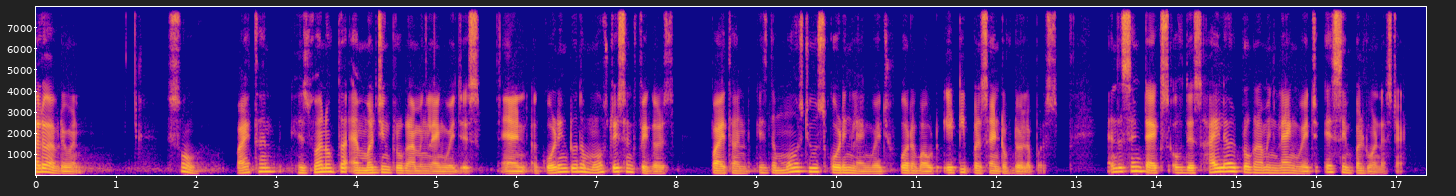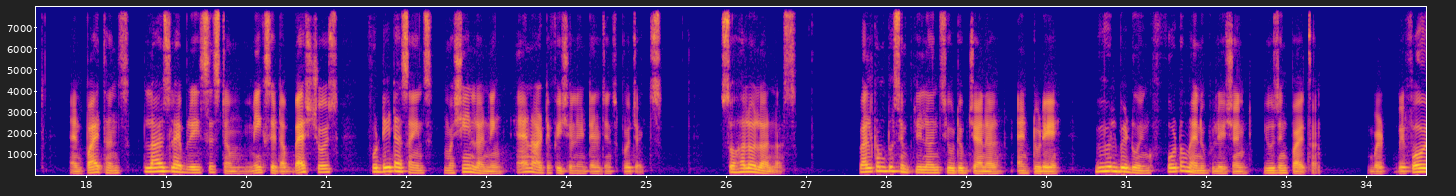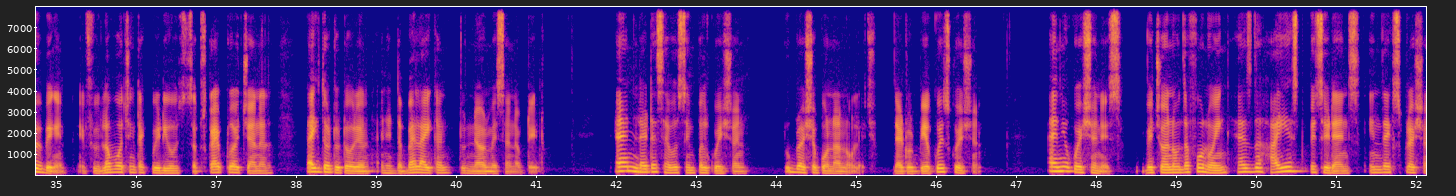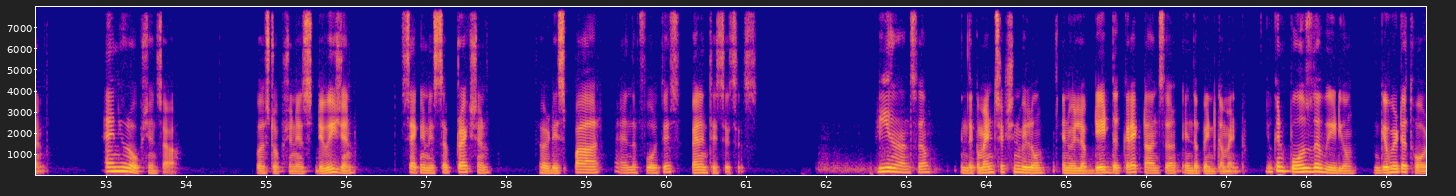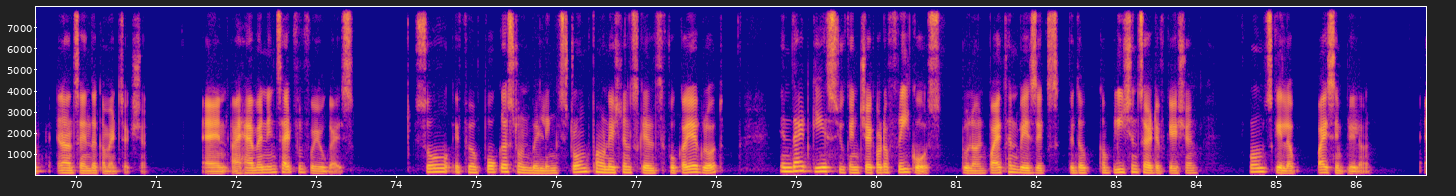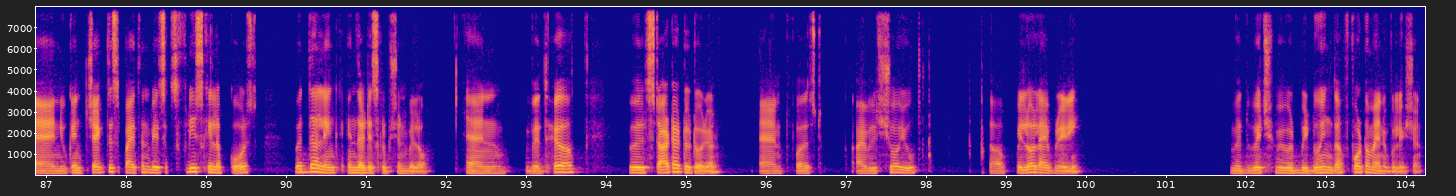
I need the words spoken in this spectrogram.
Hello everyone. So, Python is one of the emerging programming languages, and according to the most recent figures, Python is the most used coding language for about 80% of developers. And the syntax of this high level programming language is simple to understand. And Python's large library system makes it a best choice for data science, machine learning, and artificial intelligence projects. So, hello learners. Welcome to Simplilearn's YouTube channel and today we will be doing photo manipulation using Python. But before we begin, if you love watching tech videos, subscribe to our channel, like the tutorial and hit the bell icon to never miss an update. And let us have a simple question to brush up on our knowledge. That would be a quiz question. And your question is, which one of the following has the highest precedence in the expression? And your options are, first option is division, second is subtraction, third is power, and the fourth is parentheses. Please answer in the comment section below and we'll update the correct answer in the pinned comment. You can pause the video, give it a thought, and answer in the comment section. And I have an insightful for you guys. So, if you're focused on building strong foundational skills for career growth, in that case, you can check out a free course to learn Python basics with a completion certification from SkillUp by Simplilearn and you can check this Python basics free SkillUp course with the link in the description below. And with here, we will start our tutorial and first I will show you the pillow library with which we would be doing the photo manipulation.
